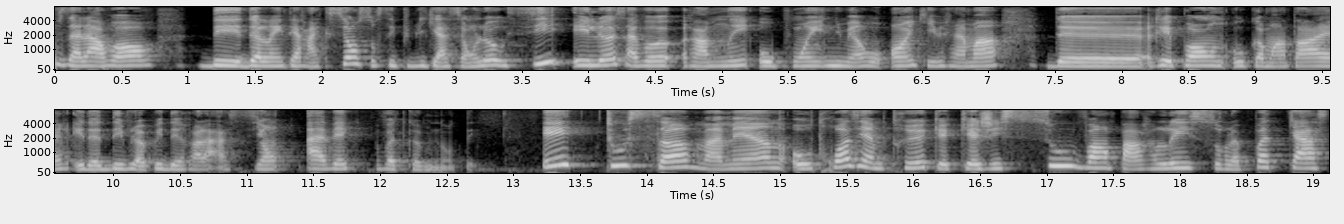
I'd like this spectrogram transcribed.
vous allez avoir de l'interaction sur ces publications-là aussi. Et là, ça va ramener au point numéro un qui est vraiment de répondre aux commentaires et de développer des relations avec votre communauté. Et tout ça m'amène au troisième truc que j'ai souvent parlé sur le podcast,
